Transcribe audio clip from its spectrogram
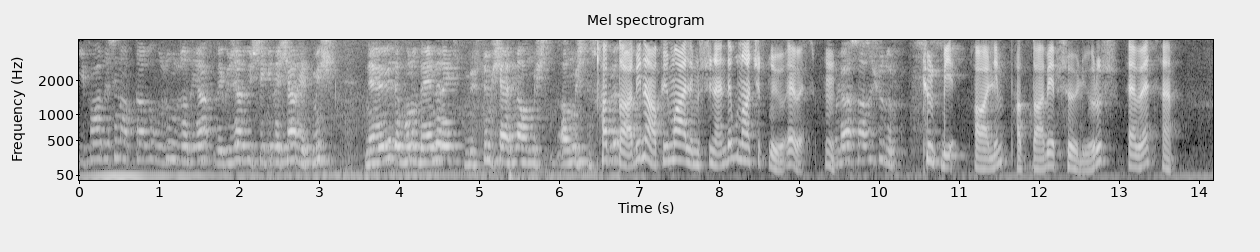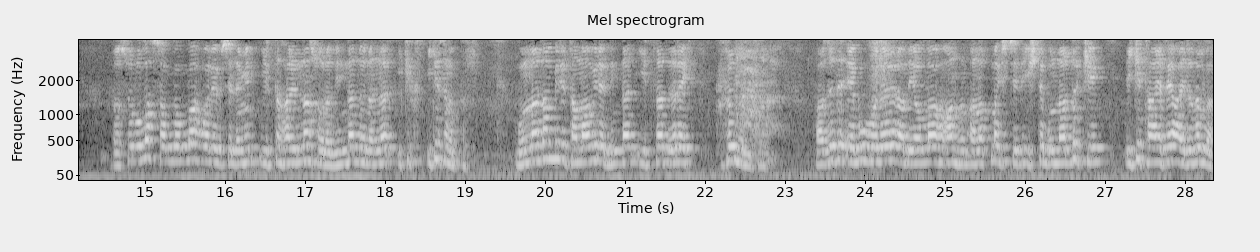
İfadesini hatta uzun uzadıya ve güzel bir şekilde şerh etmiş. Nevevi de bunu beğenerek Müslüm şerhini almış, almıştır. Hatta bir ne yapıyor? Malim Sünen de bunu açıklıyor. Evet. Hı. Hülasası şudur. Türk bir alim. Hatta hep söylüyoruz. Evet. Heh. Resulullah sallallahu aleyhi ve sellemin irtihalinden sonra dinden dönenler iki, iki sınıftır. Bunlardan biri tamamıyla dinden irtidat ederek küfre dönmüştür. Hz. Ebu Hureyre radıyallahu anh'ın anlatmak istediği işte bunlardır ki iki taifeye ayrılırlar.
